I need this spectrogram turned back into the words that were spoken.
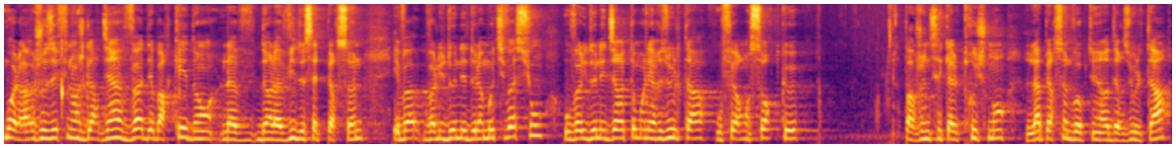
voilà, Joséphine Ange Gardien va débarquer dans la, vie de cette personne et va lui donner de la motivation ou va lui donner directement les résultats ou faire en sorte que par je ne sais quel truchement, la personne va obtenir des résultats,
